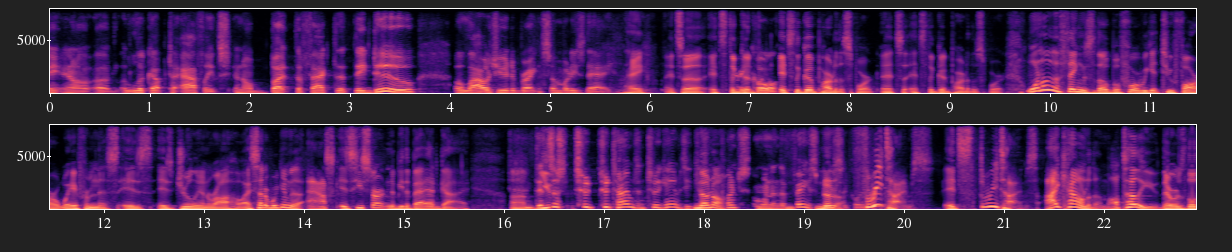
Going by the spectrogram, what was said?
you know uh, look up to athletes you know but the fact that they do allows you to brighten somebody's day hey it's a it's the Pretty good cool. it's the good part of the sport it's it's the good part of the sport one of the things though before we get too far away from this is is julian araujo i said we're going to ask is he starting to be the bad guy Um, This is two two times in two games. He just No, no. punched someone in the face. no, basically. no, three times. It's three times. I counted them. I'll tell you. There was the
